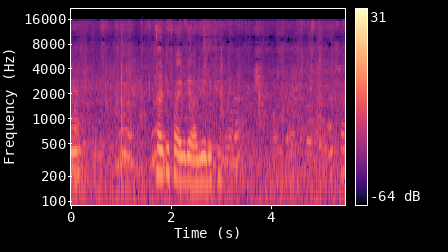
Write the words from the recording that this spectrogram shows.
हैं थर्टी फाइव रियाल ये देखें अच्छा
